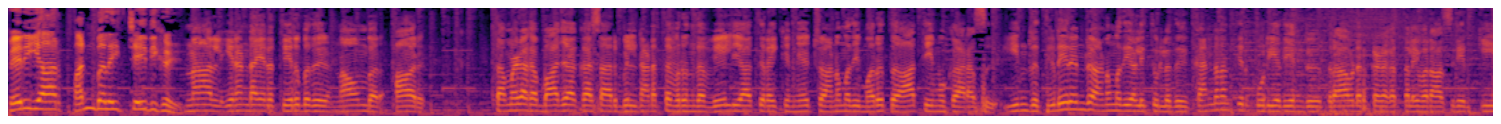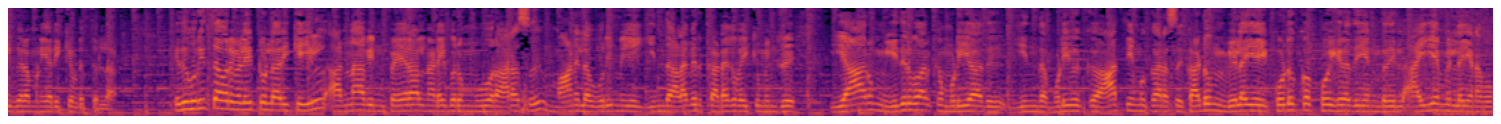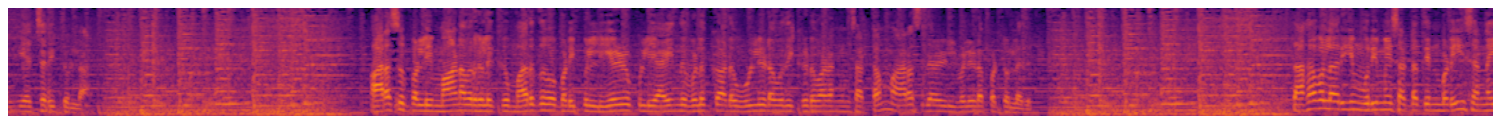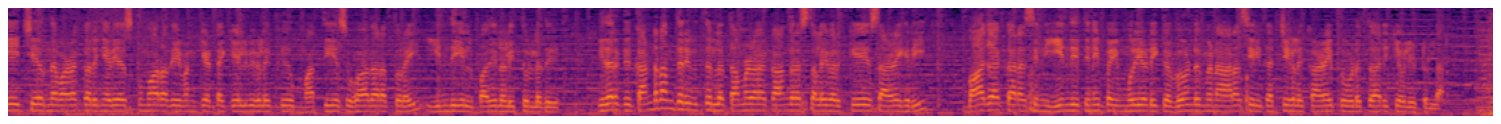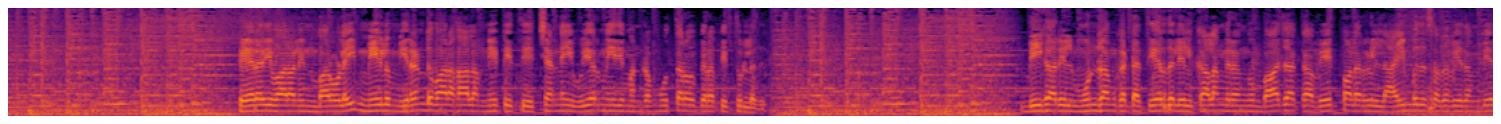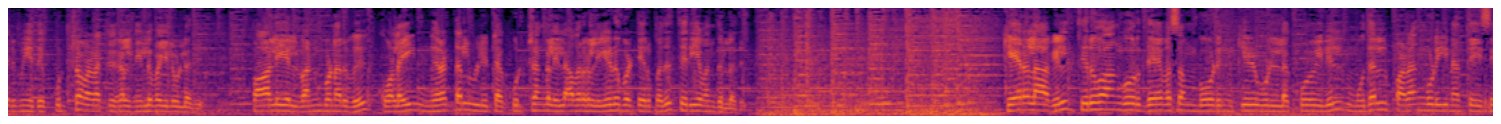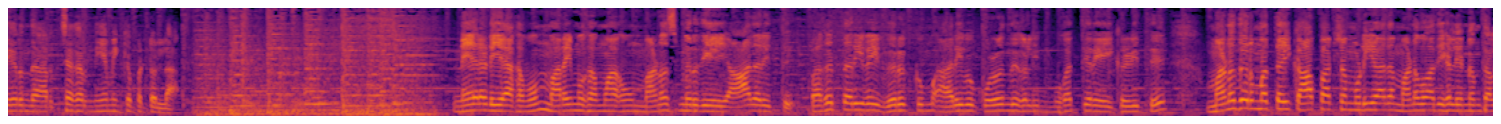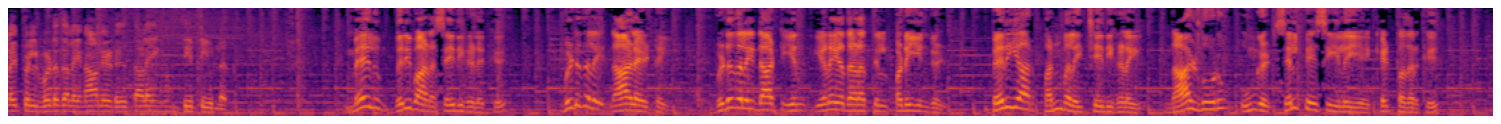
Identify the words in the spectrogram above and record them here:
பெரியார் பண்பலை செய்திகள். நாள் இரண்டாயிரத்தி இருபது நவம்பர் ஆறு. தமிழக பாஜக சார்பில் நடத்தவிருந்த வேல் யாத்திரைக்கு நேற்று அனுமதி மறுத்த அதிமுக அரசு இன்று திடீரென்று அனுமதி அளித்துள்ளது கண்டனத்திற்குரியது என்று திராவிடர் கழக தலைவர் ஆசிரியர் கி வீரமணி அறிக்கை விடுத்துள்ளார். இதுகுறித்து அவர் வெளியிட்டுள்ள அறிக்கையில் அண்ணாவின் பெயரால் நடைபெறும் ஓர் அரசு மாநில உரிமையை இந்த அளவிற்கு அடகு வைக்கும் என்று யாரும் எதிர்பார்க்க முடியாது. இந்த முடிவுக்கு அதிமுக அரசு கடும் விலையை கொடுக்கப் போகிறது என்பதில் ஐயமில்லை எனவும் எச்சரித்துள்ளார். அரசு பள்ளி மாணவர்களுக்கு மருத்துவ படிப்பில் ஏழு புள்ளி ஐந்து விழுக்காடு உள்ளிட ஒதுக்கீடு வழங்கும் சட்டம் அரசிதழில் வெளியிடப்பட்டுள்ளது. தகவல் அறியும் உரிமை சட்டத்தின்படி சென்னையைச் சேர்ந்த வழக்கறிஞர் எஸ். குமாரதேவன் கேட்ட கேள்விகளுக்கு மத்திய சுகாதாரத்துறை இந்தியில் பதிலளித்துள்ளது. இதற்கு கண்டனம் தெரிவித்துள்ள தமிழக காங்கிரஸ் தலைவர் கே. எஸ். அழகிரி பாஜக அரசின் இந்தி திணிப்பை முறியடிக்க வேண்டும் என அரசியல் கட்சிகளுக்கு அழைப்பு விடுத்து அறிக்கை வெளியிட்டுள்ளார். பேரறிவாளனின் பரோலை மேலும் இரண்டு வார காலம் நீட்டித்து சென்னை உயர்நீதிமன்றம் உத்தரவு பிறப்பித்துள்ளது. பீகாரில் மூன்றாம் கட்ட தேர்தலில் களமிறங்கும் பாஜக வேட்பாளர்களில் ஐம்பது சதவீதம் பேர் மீது குற்ற வழக்குகள் நிலுவையில் உள்ளது. பாலியல் வன்புணர்வு கொலை மிரட்டல் உள்ளிட்ட குற்றங்களில் அவர்கள் ஈடுபட்டிருப்பது தெரியவந்துள்ளது. கேரளாவில் திருவாங்கூர் தேவசம் போர்டின் கீழ் உள்ள கோயிலில் முதல் பழங்குடியினத்தை சேர்ந்த அர்ச்சகர் நியமிக்கப்பட்டுள்ளார். நேரடியாகவும் மறைமுகமாகவும் மனுஸ்மிருதியை ஆதரித்து பகுத்தறிவை வெறுக்கும் அறிவு குழந்தைகளின் முகத்திரையை கிழித்து மனு தர்மத்தை காப்பாற்ற முடியாத மனுவாதிகள் என்னும் தலைப்பில் விடுதலை நாளேடு தலையங்கம் தீட்டியுள்ளது. மேலும் விரிவான செய்திகளுக்கு விடுதலை நாளேட்டை விடுதலை டாட் இன் இணையதளத்தில் படியுங்கள். பெரியார் பண்பலை செய்திகளை நாள்தோறும் உங்கள் செல்பேசியிலேயே கேட்பதற்கு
